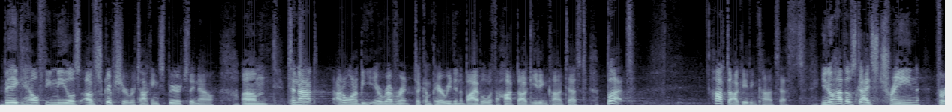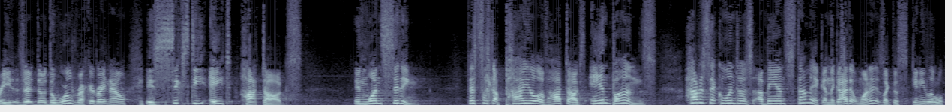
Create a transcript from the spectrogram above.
big, healthy meals of Scripture. We're talking spiritually now. Um, to not, I don't want to be irreverent to compare reading the Bible with a hot dog eating contest, but hot dog eating contests. You know how those guys train for eat? The, the world record right now is 68 hot dogs in one sitting. That's like a pile of hot dogs and buns how does that go into a man's stomach? And the guy that won it is like the skinny little,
